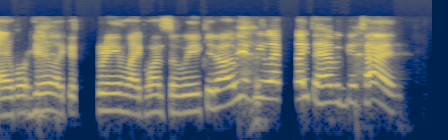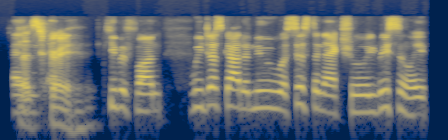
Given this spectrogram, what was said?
And we'll hear like a scream like once a week. You know, we, we like, like to have a good time. And, That's great. keep it fun. We just got a new assistant actually recently.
